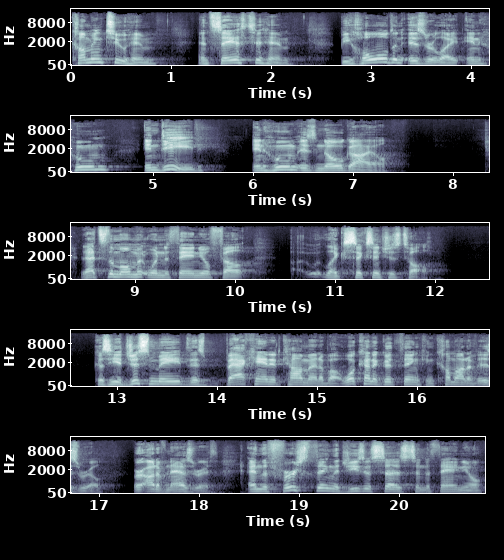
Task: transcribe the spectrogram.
coming to him and saith to him, Behold an Israelite in whom, indeed, in whom is no guile. That's the moment when Nathanael felt uh, like six inches tall. Because he had just made this backhanded comment about what kind of good thing can come out of Israel, or out of Nazareth. And the first thing that Jesus says to Nathanael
